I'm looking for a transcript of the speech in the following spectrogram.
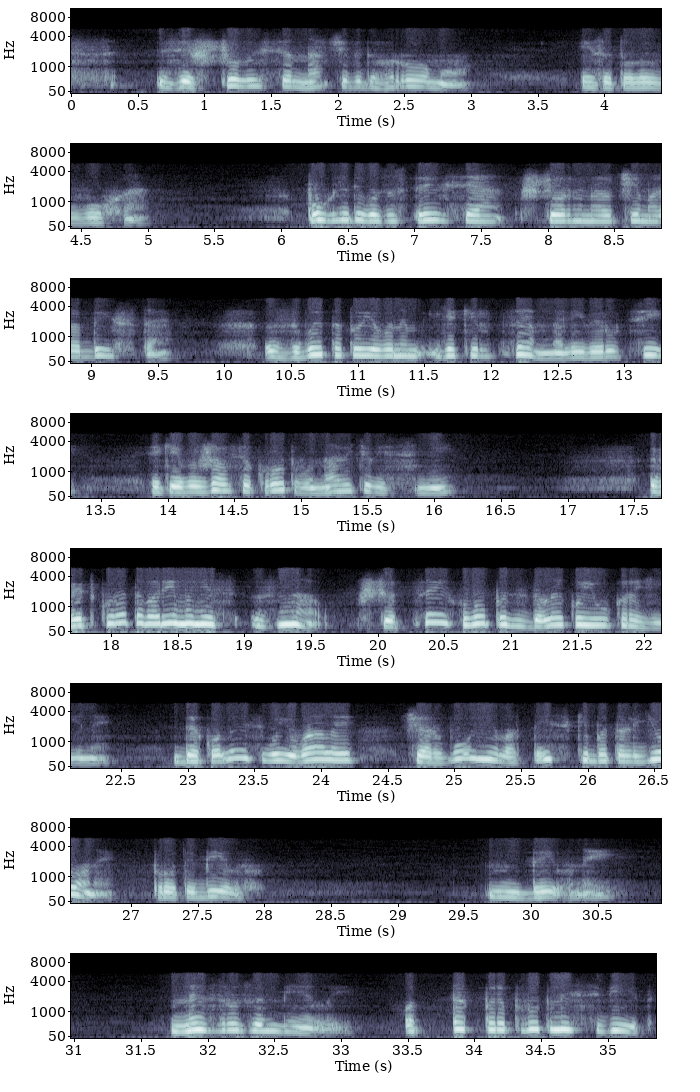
зіщулився, наче від грому, і затулив вуха. Погляд його зустрівся з чорними очима радиста, з витатуєваним якірцем на лівій руці, який вижався кротову навіть у вісні. Від Кротова Ріманіс знав, що цей хлопець з далекої України, де колись воювали червоні латиські батальйони проти білих. Дивний, незрозумілий, от так переплутаний світ.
